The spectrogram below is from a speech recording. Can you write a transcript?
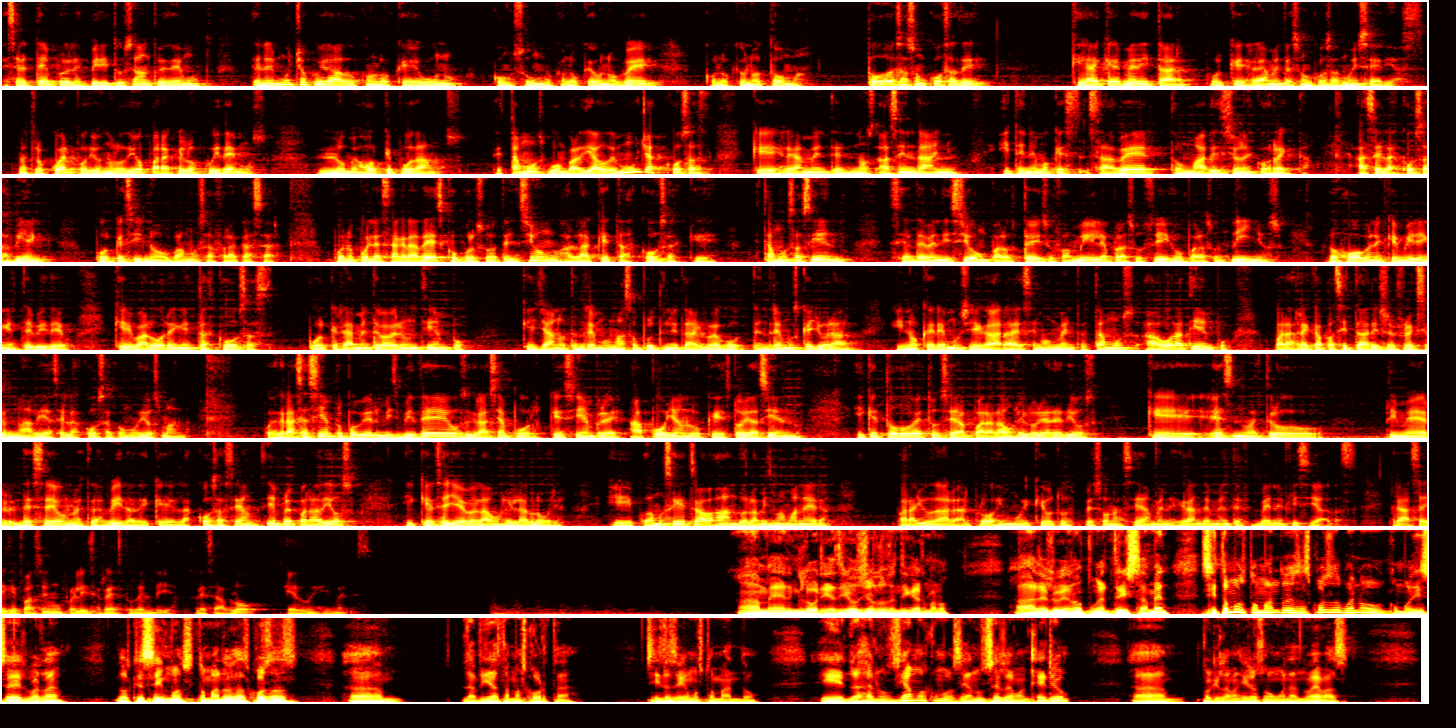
Es el templo del Espíritu Santo y debemos tener mucho cuidado con lo que uno consume, con lo que uno ve, con lo que uno toma. Todas esas son cosas de, que hay que meditar porque realmente son cosas muy serias. Nuestro cuerpo Dios nos lo dio para que los cuidemos lo mejor que podamos. Estamos bombardeados de muchas cosas que realmente nos hacen daño y tenemos que saber tomar decisiones correctas, hacer las cosas bien, porque si no vamos a fracasar. Bueno, pues les agradezco por su atención. Ojalá que estas cosas que estamos haciendo sean de bendición para usted y su familia, para sus hijos, para sus niños, los jóvenes que miren este video, que valoren estas cosas, porque realmente va a haber un tiempo que ya no tendremos más oportunidad y luego tendremos que llorar y no queremos llegar a ese momento. Estamos ahora a tiempo para recapacitar y reflexionar y hacer las cosas como Dios manda. Pues gracias siempre por ver mis videos, gracias porque siempre apoyan lo que estoy haciendo y que todo esto sea para la honra y gloria de Dios, que es nuestro primer deseo en nuestras vidas, de que las cosas sean siempre para Dios y que Él se lleve la honra y la gloria y podamos seguir trabajando de la misma manera para ayudar al prójimo y que otras personas sean grandemente beneficiadas. Gracias y que pasen un feliz resto del día. Les habló Edwin Jiménez. Amén, gloria a Dios. Dios los bendiga, hermano. Aleluya, no pongan triste. Amén. Si estamos tomando esas cosas, bueno, como dice él, ¿verdad? Los que seguimos tomando esas cosas, la vida está más corta. Si las seguimos tomando y las anunciamos como se anuncia el Evangelio, ah, porque el Evangelio son buenas nuevas,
